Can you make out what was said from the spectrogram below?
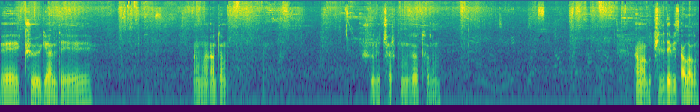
Ve Q geldi. Ama adam şöyle çarpımızı atalım. Ama bu kili de biz alalım.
